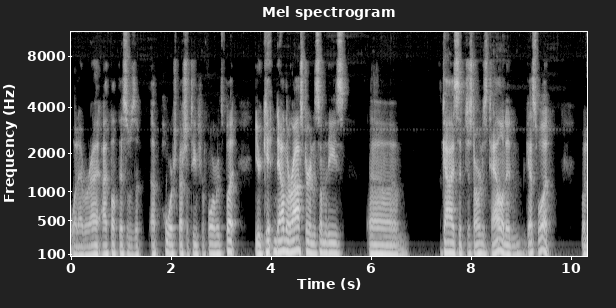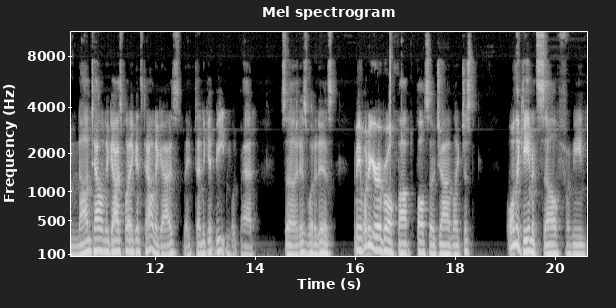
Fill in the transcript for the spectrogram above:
whatever. I, I thought this was a, a, poor special teams performance, but you're getting down the roster into some of these um, guys that just aren't as talented. And guess what? When non-talented guys play against talented guys, they tend to get beat and look bad. So it is what it is. I mean, what are your overall thoughts, though, Jon? Like just on the game itself. I mean,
